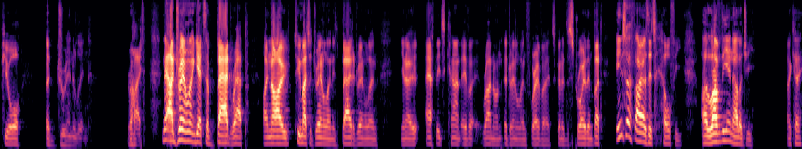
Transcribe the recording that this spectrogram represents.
pure adrenaline. Right. Now, adrenaline gets a bad rap. I know too much adrenaline is bad adrenaline. You know, athletes can't ever run on adrenaline forever, it's going to destroy them. But insofar as it's healthy, I love the analogy. Okay?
